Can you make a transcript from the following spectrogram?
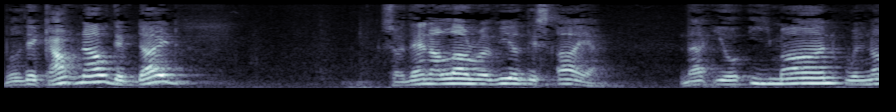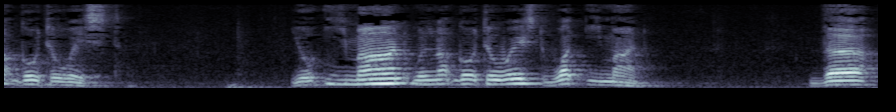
will they count now? They've died. So then Allah revealed this ayah that your iman will not go to waste. Your iman will not go to waste. What iman? The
